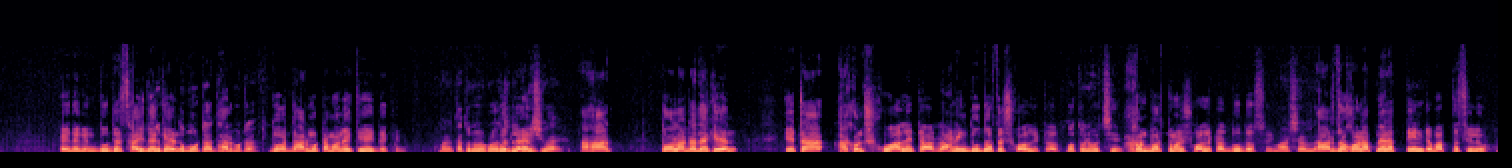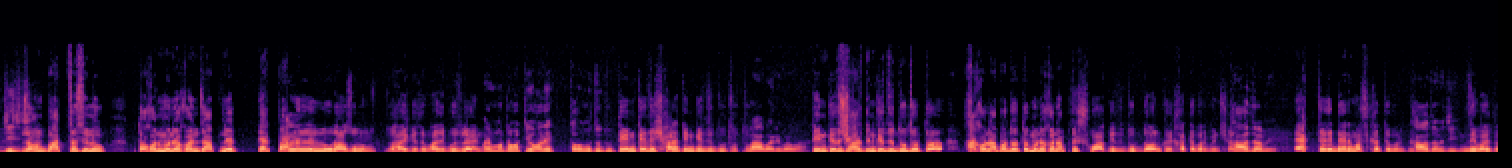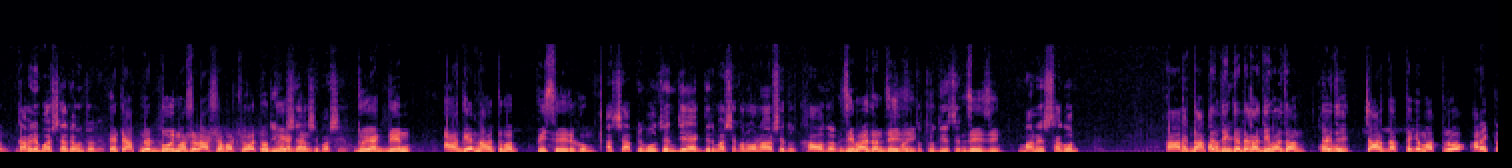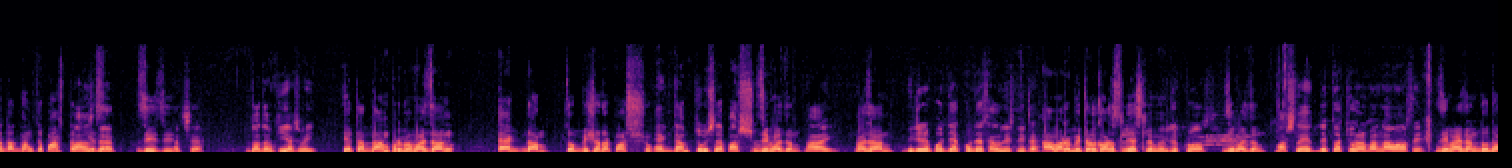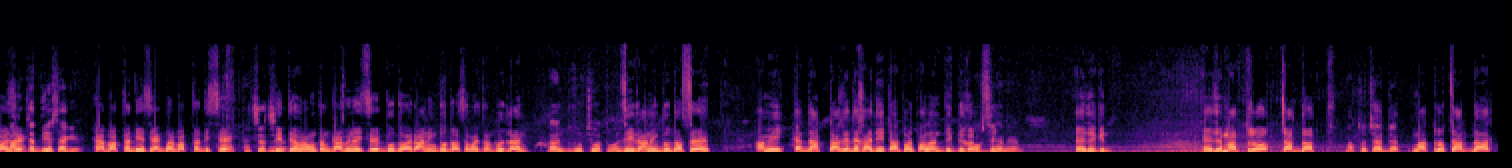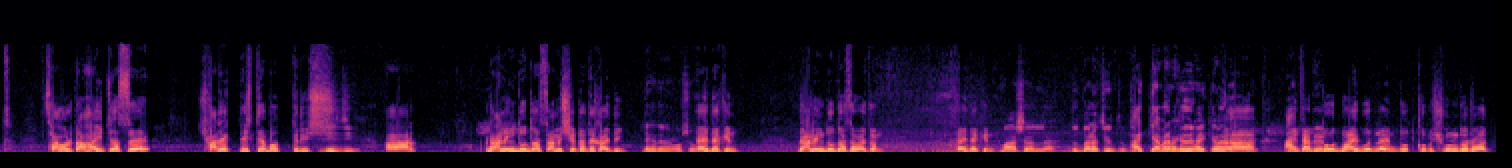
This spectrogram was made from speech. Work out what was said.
এই দেখেন দুধের সাইজ দেখেন। মোটা ধার মোটা। ধার মোটা মানে কি এই দেখেন। মানে তা তো বুঝলেন? আর তলাটা দেখেন এটা এখন সোয়া লিটার রানিং দুধ আছে সোয়া লিটার। বর্তমানে হচ্ছে? এখন বর্তমানে সোয়া লিটার দুধ আছে। আর যখন আপনার তিনটে বাচ্চা ছিল। যখন বাচ্চা ছিল তখন মনে করেন যে আপনি এর পালনের লুরা আসল হয়ে গেছে ভাজি বুঝলেন? মানে মোটামুটি অনেক তখন হতো দুধ। তিন কেজি সাড়ে তিন কেজি দুধ হতো। বাবা রে বাবা। তিন কেজি সাড়ে তিন কেজি দুধ হতো। এখন আপাতত মনে করেন আপনি সোয়া কেজি দুধ দহন করে খেতে পারবেন। খাওয়া যাবে। এক থেকে দেড় মাস খেতে পারবেন। খাওয়া যাবে জি। জি ভাইজান। গাভিনের বয়সকাল কেমন চলে? এটা আপনার দুই মাসের আশেপাশে হয়তো দুই একদিন আশেপাশে। দুই একদিন আগে না হয়তো বা পিছে এরকম। আচ্ছা আপনি বলছেন যে এক দেড় মাস এখন অনায়াসে দুধ খাওয়া যাবে। জি ভাইজান জি জি। তথ্য দিয়েছেন। জি জি। মানের ছাগল? আর দাঁতের দিকটা দেখা দি ভাইজান। এই যে চার দাঁত থেকে মাত্র আরেকটা দাঁত ভাঙছে পাঁচটা পাঁচ। দাঁত। জি জি। আচ্ছা। দাদাম কি আসে ভাই? এটার দাম পড়বে ভাইজান একদম চব্বিশ হাজার পাঁচশো। একদম চব্বিশ হাজার পাঁচশো। জি ভাইজান। ভাই। ভাইজান। ভিডিওর পর্যায়ে কোন জায়গায় ছাগল এটা? আবারও বিটল খরচ নিয়ে আসলাম। ক্রস। জি ভাইজান। মাসলে দেখতে পাচ্ছি ওনার নাম আছে। জি ভাইজান দুধ হয় বাচ্চা দিয়েছে আগে। হ্যাঁ বাচ্চা দিয়েছে একবার বাচ্চা আচ্ছা, আচ্ছা। দ্বিতীয়বার মতন গাভিন হয়েছে দুধ হয়। রানিং দুধ আছে ভাইজান বুঝলেন? রানিং দুধ হচ্ছে বর্তমানে। জি রানিং দুধ আছে। আমি এর দাঁতটা আগে দেখাই দিই তারপর পালান দিক দেখাচ্ছি। এই দেখেন। এই যে মাত্র চার দাঁত। মাত্র চার দাঁত। মাত্র চার দাঁত। ছাগলটা হাইট আছে সাড়ে একত্রিশ থেকে বত্রিশ। জি জি। আর রানিং দুধ আছে আমি সেটা দেখাই দিই। দেখে দেন অবশ্যই এই দেখেন রানিং দুধ আছে ভাইজান। এই দেখেন। মাশাআল্লাহ দুধ বাড়াচ্ছে কিন্তু। ভাই ক্যামেরা রেখে দেয় ভাই ক্যামেরা হ্যাঁ, এটা দুধ ভাই বুঝলেন? দুধ খুব সুন্দর হয়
